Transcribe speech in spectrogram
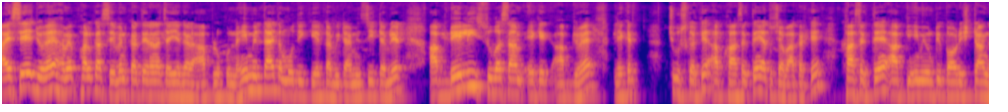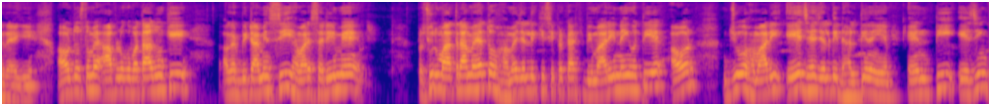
ऐसे जो है, हमें फल का सेवन करते रहना चाहिए। अगर आप लोग को नहीं मिलता है तो मोदी केयर का विटामिन सी टेबलेट आप डेली सुबह शाम एक एक आप जो है, लेकर चूज़ करके आप खा सकते हैं या तो चबा करके खा सकते हैं। आपकी इम्यूनिटी पावर स्ट्रांग रहेगी। और दोस्तों, मैं आप लोगों को बता दूँ कि अगर विटामिन सी हमारे शरीर में प्रचुर मात्रा में है तो हमें जल्दी किसी प्रकार की बीमारी नहीं होती है और जो हमारी एज है, जल्दी ढलती नहीं है। एंटी एजिंग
